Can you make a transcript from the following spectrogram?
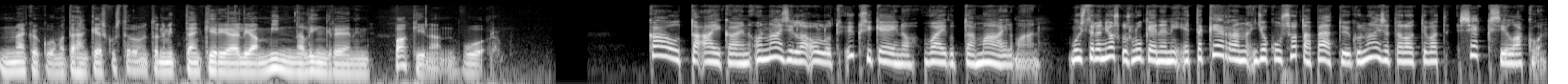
näkökulma tähän keskusteluun. Nyt on nimittäin kirjailija Minna Lindgrenin Pakinan vuoro. Kautta aikain on naisilla ollut yksi keino vaikuttaa maailmaan. Muistelen joskus lukeneeni, että kerran joku sota päättyi, kun naiset aloittivat seksilakon.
